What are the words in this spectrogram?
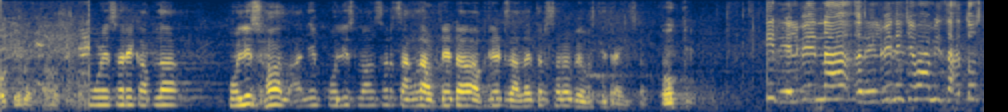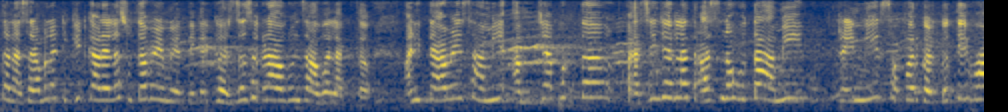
ओके बेटा ओके. त्यामुळे सर एक आपला पोलीस हॉल आणि पोलीस लॉन सर चांगला अपडेट अपडेट झाला तर सर्व व्यवस्थित राहील सर. ओके. रेल्वेना रेल्वेने जेव्हा आम्ही जातो असताना सर आम्हाला तिकीट काढायला सुद्धा वेळ मिळत नाही कारण घरचं सगळं आवरून जावं लागतं. आणि त्यावेळेस आम्ही आमच्या फक्त पॅसेंजरला त्रास न होता आम्ही ट्रेननी सफर करतो तेव्हा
